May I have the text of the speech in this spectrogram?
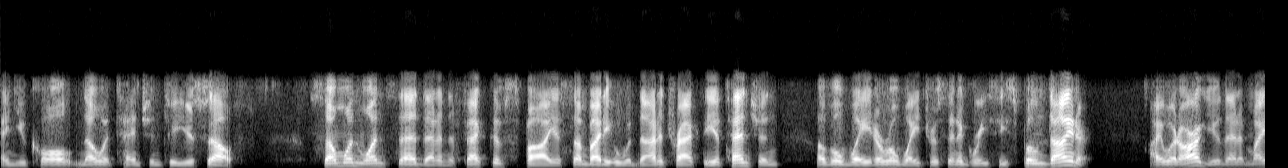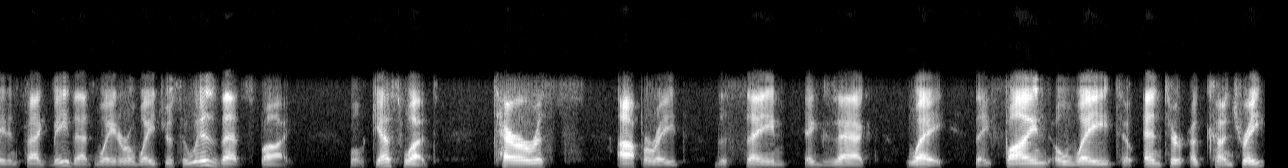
and you call no attention to yourself. Someone once said that an effective spy is somebody who would not attract the attention of a waiter or waitress in a greasy spoon diner. I would argue that it might, in fact, be that waiter or waitress who is that spy. Well, guess what? Terrorists operate the same exact way. They find a way to enter a country,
